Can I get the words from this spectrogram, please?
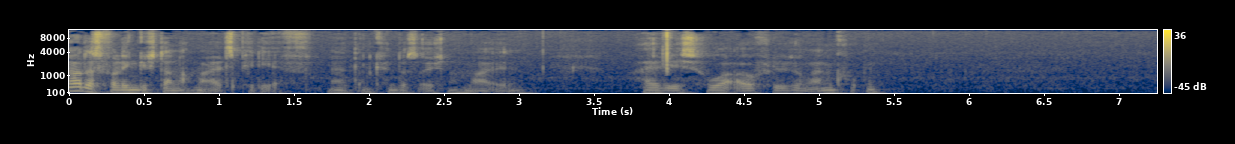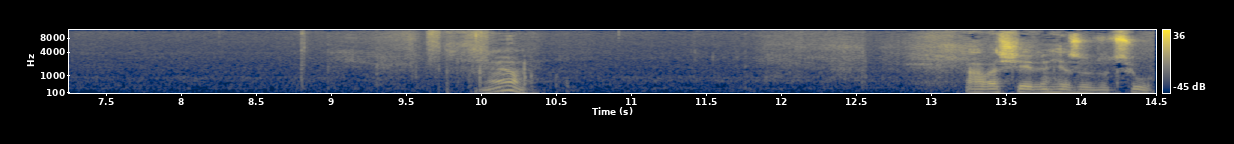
Ja, das verlinke ich dann nochmal als PDF. Ja, dann könnt ihr es euch nochmal in Heilis hoher Auflösung angucken. Naja. Aber was steht denn hier so dazu?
